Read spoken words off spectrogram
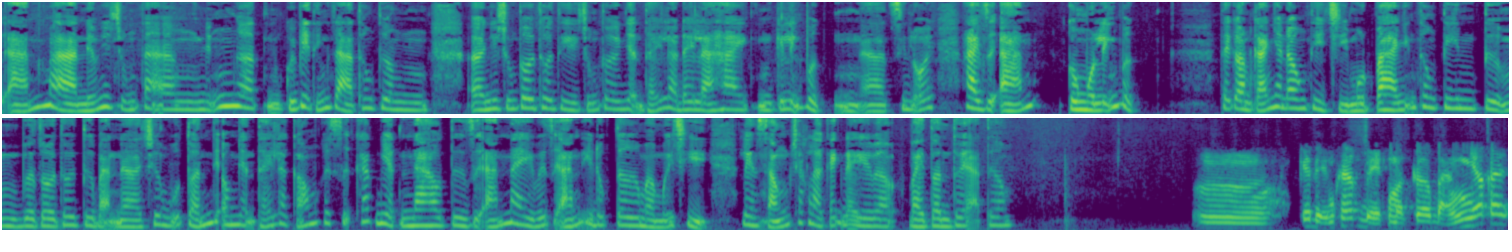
án mà nếu như chúng ta những à, quý vị thính giả thông thường à, như chúng tôi thôi thì chúng tôi nhận thấy là đây là hai cái lĩnh vực ừ, à, xin lỗi hai dự án cùng một lĩnh vực Thế còn cá nhân ông thì chỉ một vài những thông tin từ ừ, vừa rồi thôi từ bạn Trương Vũ Tuấn thì ông nhận thấy là có một cái sự khác biệt nào từ dự án này với dự án y doctor mà mới chỉ lên sóng chắc là cách đây vài tuần thôi ạ thưa ông? Ừ, cái điểm khác biệt mà cơ bản nhất ấy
